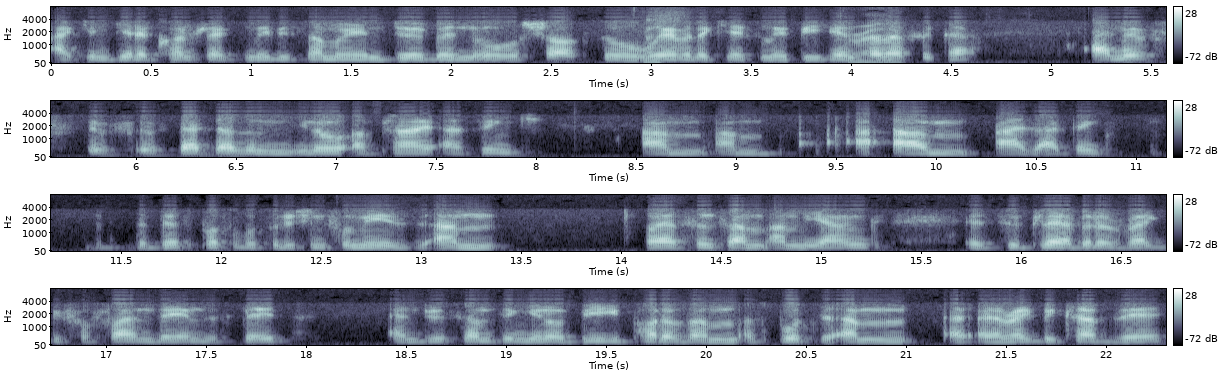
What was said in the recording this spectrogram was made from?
I can get a contract maybe somewhere in Durban or Sharks or wherever the case may be here in right. South Africa. And if, if, if that doesn't, you know, apply, I think um, um, um, I, I think the best possible solution for me is, um, well, since I'm, I'm young, is to play a bit of rugby for fun there in the States and do something, you know, be part of um, a sport, um, a, a rugby club there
